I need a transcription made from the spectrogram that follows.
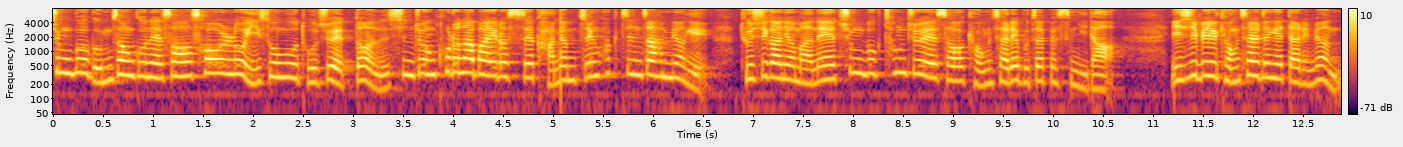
충북 음성군에서 서울로 이송 후 도주했던 신종 코로나 바이러스 감염증 확진자 한 명이 2시간여 만에 충북 청주에서 경찰에 붙잡혔습니다. 20일 경찰 등에 따르면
